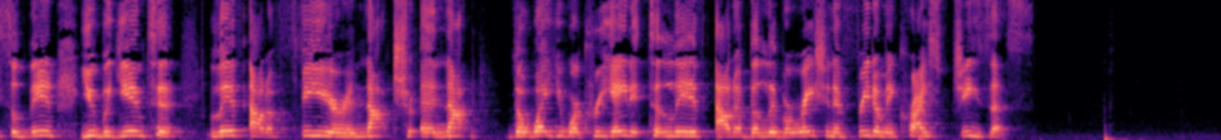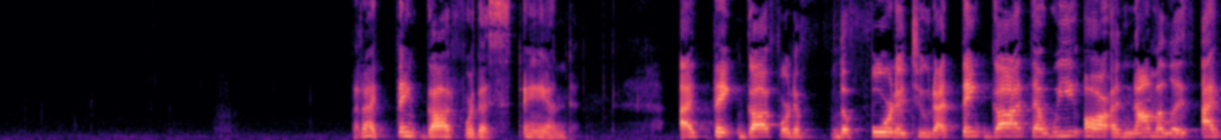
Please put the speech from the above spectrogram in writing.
So then you begin to live out of fear and not tr- and not the way you were created to live out of the liberation and freedom in Christ Jesus. But I thank God for the stand. I thank God for the the fortitude. I thank God that we are anomalous. I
